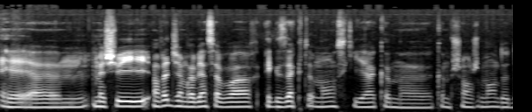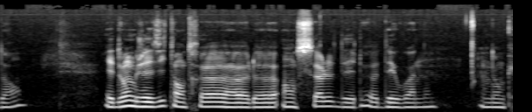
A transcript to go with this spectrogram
Et, euh, mais je suis, en fait, j'aimerais bien savoir exactement ce qu'il y a comme, euh, comme changement dedans. Et donc, j'hésite entre euh, le en solde et le Day One. Donc,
